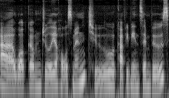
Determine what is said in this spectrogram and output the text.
uh, welcome Julia Holzman to Coffee Beans and Booze.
